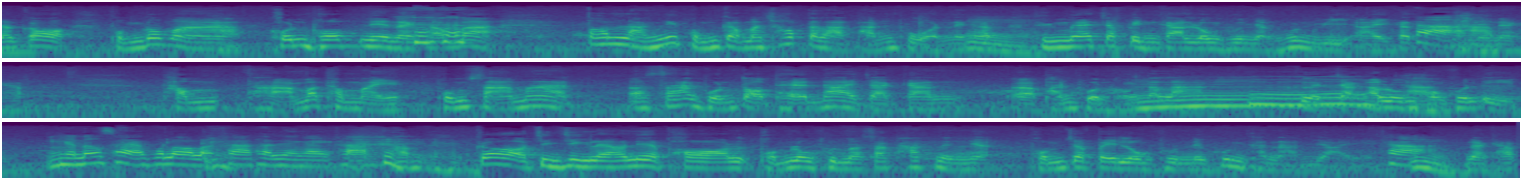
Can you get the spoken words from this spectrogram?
แล้วก็ผมก็มาครับค้นพบเนี่ยนะครับ ว่าตอนหลังนี่ผมกลับมาชอบตลาดผันผวนนะครับ อืมถึงแม้จะเป็นการลงทุนอย่างหุ้น VI ก็ตามค่ะ เนี่ยนะครับ ทำถามว่าทำไม ผมสามารถเอ่อสร้างผลตอบแทนได้จากการเอ่อผันผวนของตลาดอืมเกิดจากอารมคณ์รับของคนอื่นงั้นต้องแชร์พวกเราราคาทำยังไงคะก็จริง ๆ แล้วเนี่ยพอผมลงทุนมาสักพักหนึ่งเนี่ยผมจะไปลงทุนในหุ้นขนาดใหญ่ค่ะอืมนะครับ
